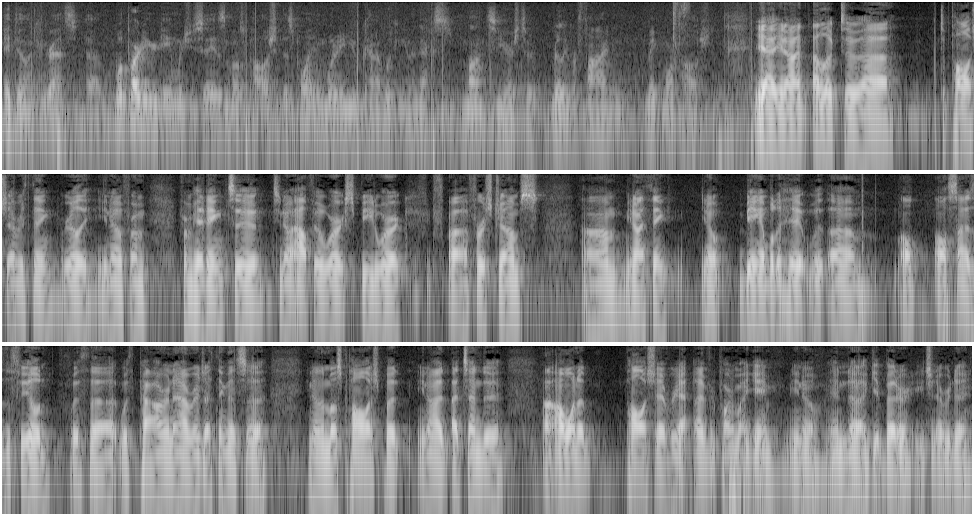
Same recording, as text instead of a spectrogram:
Hey Dylan, congrats. Uh, what part of your game would you say is the most polished at this point, and what are you kind of looking in the next months, years to really refine and make more polished? Yeah, you know, I, I look to uh, to polish everything really. You know, from from hitting to, to you know outfield work, speed work, uh, first jumps. Um, you know, I think you know being able to hit with um, all all sides of the field with uh, with power and average. I think that's a you know the most polished. But you know, I, I tend to I, I want to polish every every part of my game, you know, and uh, get better each and every day.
